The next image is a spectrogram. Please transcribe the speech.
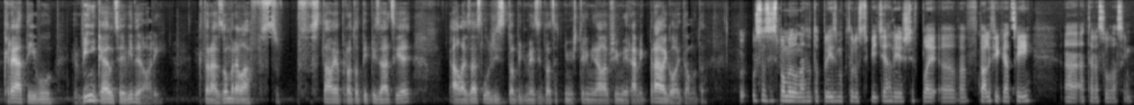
kreatívu vynikajúcej videohry, ktorá zomrela v, v stave prototypizácie, ale zaslúži si to byť medzi 24 najlepšími hrami práve kvôli tomuto. Už som si spomenul na túto prízmu, ktorú ste vyťahli ešte v, play, e, v kvalifikácii a, a teraz súhlasím.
